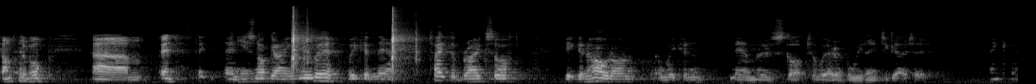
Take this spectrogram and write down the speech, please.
comfortable. Um, fantastic. and he's not going anywhere. We can now take the brakes off. He can hold on, and we can now move Scott to wherever we need to go to. Thank you.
